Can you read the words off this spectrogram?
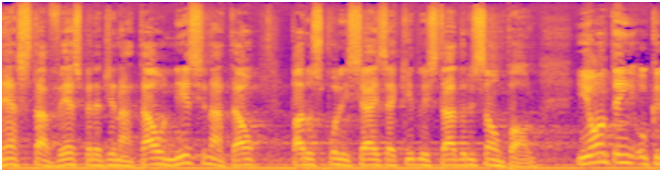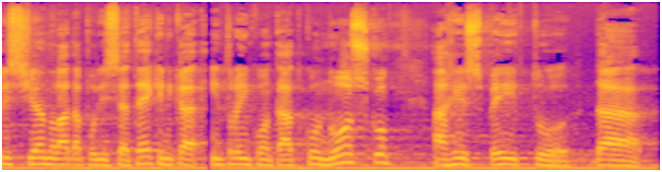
nesta véspera de Natal, nesse Natal, para os policiais aqui do estado de São Paulo. E ontem o Cristiano, lá da Polícia Técnica, entrou em contato conosco a respeito da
